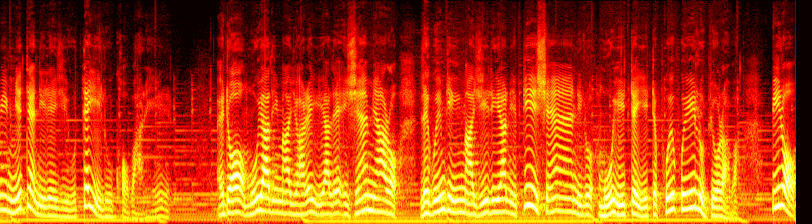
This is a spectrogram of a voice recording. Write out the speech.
ပြီးမြင့်တက်နေတဲ့ရေကိုတက်ရေလို့ခေါ်ပါတယ်တဲ့ အဲ့တော့မိုးရာသီမှာရွာတဲ့ရေကလည်းအရမ်းများတော့လက်ကွင်းပြင်ကြီးမှာရေတွေကနေပြည့်ရှမ်းနေလို့မိုးရေတက်ရေတဖွေးဖွေးလို့ပြောတာပါပြီးတော့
